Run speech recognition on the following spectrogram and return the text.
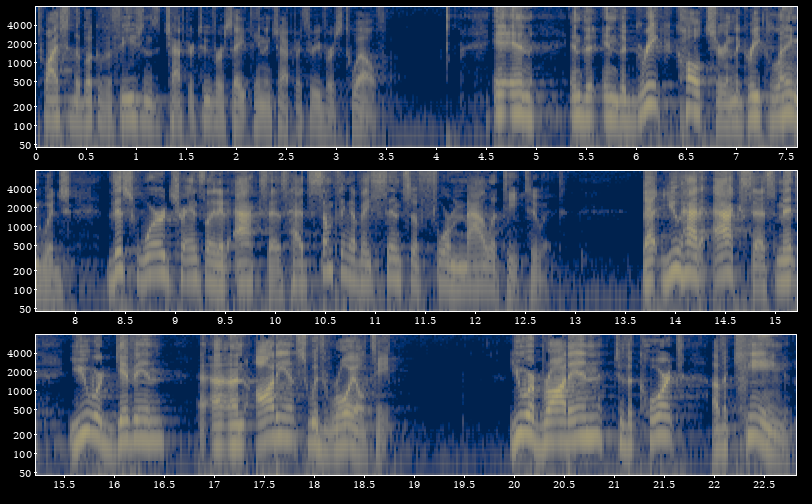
twice in the book of Ephesians, chapter 2, verse 18, and chapter 3, verse 12. In, in, the, in the Greek culture, in the Greek language, this word translated access had something of a sense of formality to it. That you had access meant you were given an audience with royalty. You were brought in to the court of a king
